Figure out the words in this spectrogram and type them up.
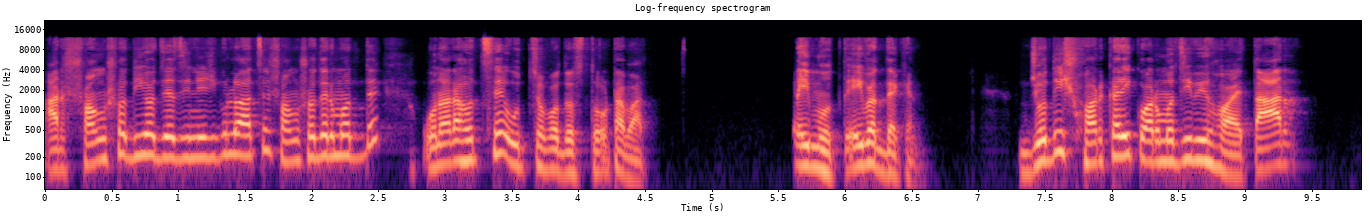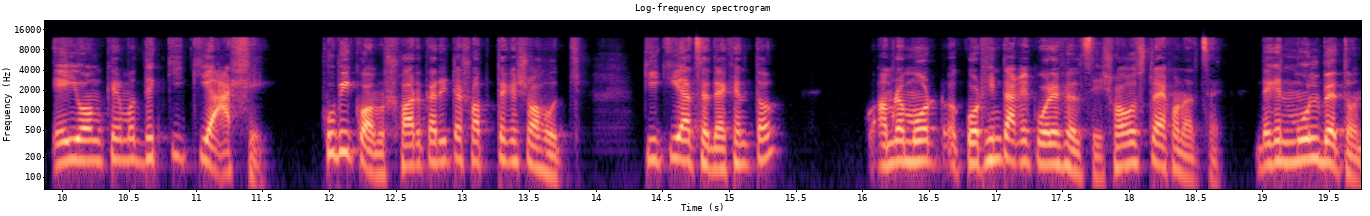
আর সংসদীয় যে জিনিসগুলো আছে সংসদের মধ্যে, ওনারা হচ্ছে উচ্চপদস্থ, ওটা বাদ। এই মুহূর্তে, এইবার দেখেন, যদি সরকারি কর্মজীবী হয়, তার এই অঙ্কের মধ্যে কি কি আসে? খুবই কম, সরকারিটা সব থেকে সহজ। কি কি আছে দেখেন তো? আমরা মোট কঠিনটা আগে করে ফেলছি, সহজটা এখন আছে। দেখেন, মূল বেতন,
